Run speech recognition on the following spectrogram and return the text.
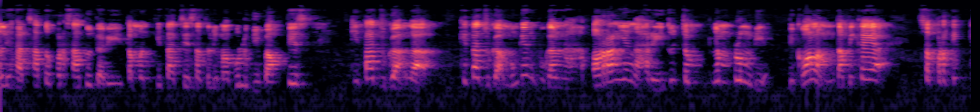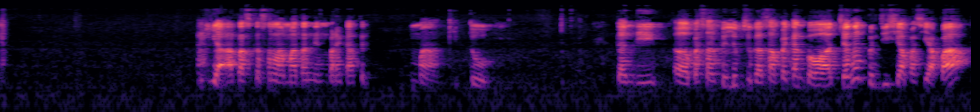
ngelihat satu persatu dari teman kita C150 dibaptis, kita juga nggak kita juga mungkin bukan orang yang hari itu nyemplung di di kolam, tapi kayak seperti ya atas keselamatan yang mereka terima gitu. Dan di uh, Pastor Philip juga sampaikan bahwa jangan benci siapa-siapa,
